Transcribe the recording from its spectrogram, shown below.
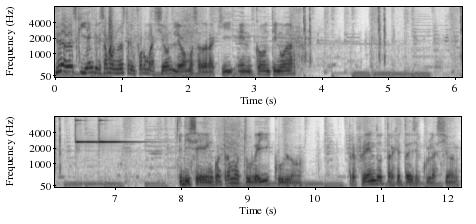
Y una vez que ya ingresamos nuestra información, le vamos a dar aquí en continuar. Dice, encontramos tu vehículo, refrendo, tarjeta de circulación.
